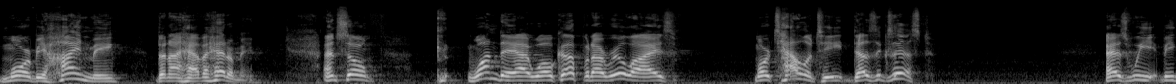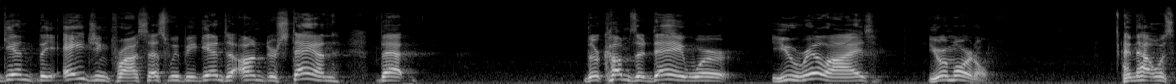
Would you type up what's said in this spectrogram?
more behind me than I have ahead of me. And so one day I woke up and I realized mortality does exist. As we begin the aging process, we begin to understand that there comes a day where you realize you're mortal. And that was,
